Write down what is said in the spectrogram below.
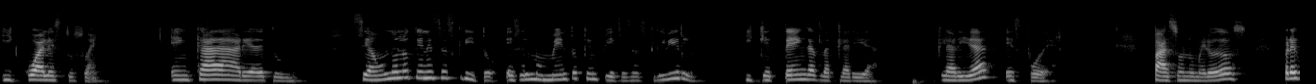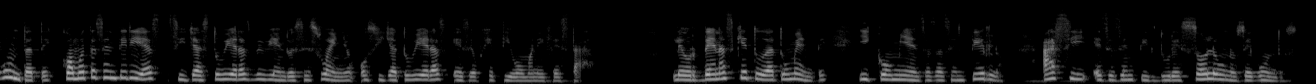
y cuál es tu sueño en cada área de tu vida. Si aún no lo tienes escrito, es el momento que empieces a escribirlo y que tengas la claridad. Claridad es poder. Paso número dos. Pregúntate cómo te sentirías si ya estuvieras viviendo ese sueño o si ya tuvieras ese objetivo manifestado. Le ordenas quietud a tu mente y comienzas a sentirlo. Así ese sentir dure solo unos segundos.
